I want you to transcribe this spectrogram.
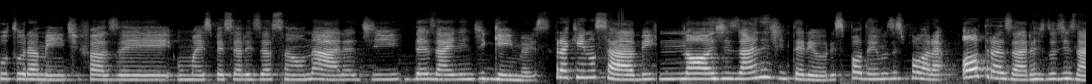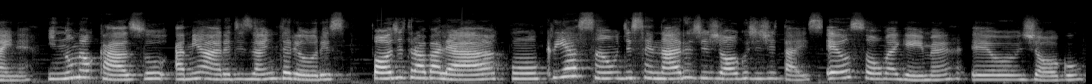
futuramente fazer uma especialização na área de design de gamers. Para quem não sabe, nós designers de interiores podemos explorar outras áreas do designer. E no meu caso, a minha área de design de interiores pode trabalhar com criação de cenários de jogos digitais. Eu sou uma gamer, eu jogo,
